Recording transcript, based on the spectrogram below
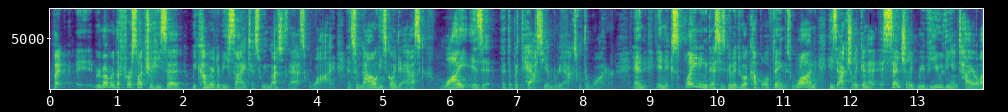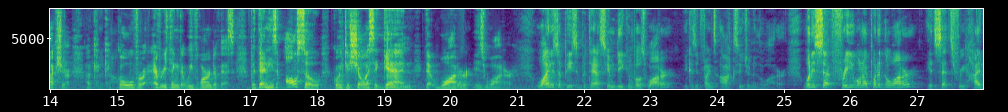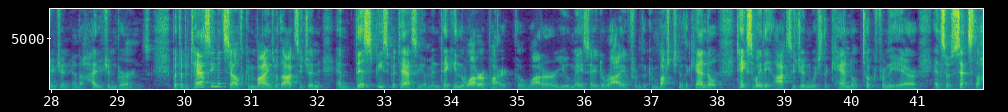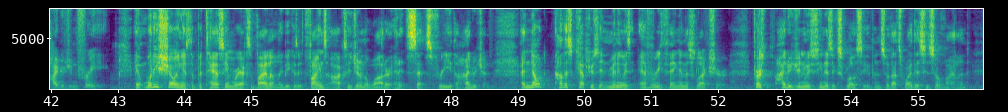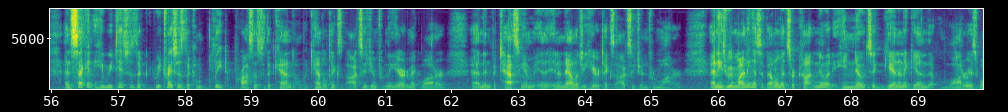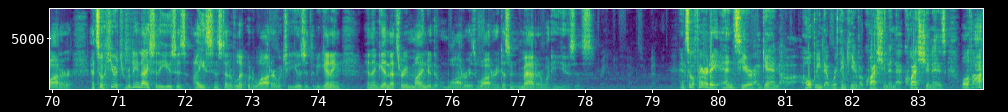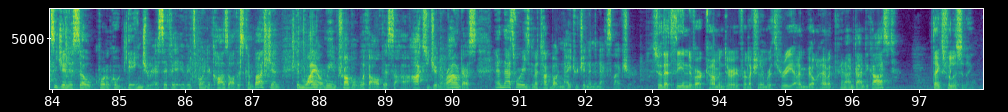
But uh, remember the first lecture he said, we come here to be scientists, we must ask why. And so now he's going to ask, why is it that the potassium reacts with the water? And in explaining this, he's going to do a couple of things. One, he's actually going to essentially review the entire lecture, uh, go over everything that we've learned of this. But then he's also going to show us again that water is water. Why does a piece of potassium decompose water? Because it finds oxygen in the water. What is set free when I put it in the water? It sets free hydrogen and the hydrogen burns. But the potassium itself combines with oxygen, and this piece of potassium, in taking the water apart, the water you may say derived from the combustion of the candle, takes away the oxygen which the candle took from the air, and so sets the hydrogen free. And what he's showing is the potassium reacts violently because it finds oxygen in the water and it sets free the hydrogen. And note how this captures in many ways everything in this lecture. First, hydrogen we've seen as explosive, and so that's why this is so violent. And second, he retraces the, retraces the complete process of the candle. The candle takes oxygen from the air to make water, and then potassium, in, in analogy here, takes oxygen from water. And he's reminding us of elements or continuity. He notes again and again that water is water, and so here it's really nice that he uses ice instead of liquid water, which he used at the beginning. And again, that's a reminder that water is water. It doesn't matter what he uses. And so Faraday ends here again, uh, hoping that we're thinking of a question, and that question is, well, if oxygen is so quote unquote dangerous, if, it, if it's going to cause all this combustion, then why aren't we in trouble with all this uh, oxygen around us? And that's where he's going to talk about nitrogen in the next lecture. So that's the end of our commentary for lecture number three. I'm Bill Hammack. And I'm Don DeCoste. Thanks for listening.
